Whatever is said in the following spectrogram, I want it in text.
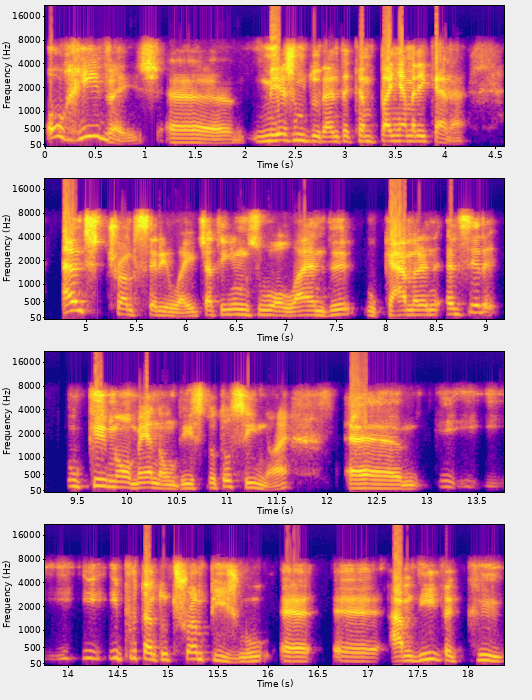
horríveis, uh, mesmo durante a campanha americana. Antes de Trump ser eleito, já tínhamos o Hollande, o Cameron, a dizer o que Maomé não disse, doutor sim, não é? Uh, e, e, e, e, portanto, o Trumpismo, à medida que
